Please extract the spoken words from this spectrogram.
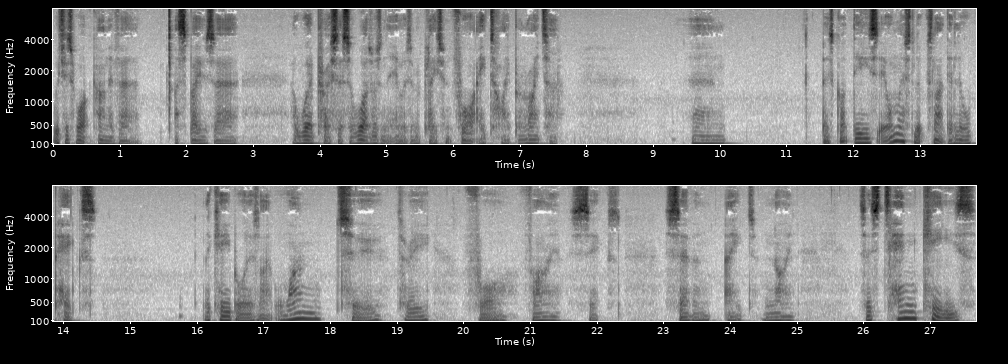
which is what kind of uh, I suppose uh, a word processor was, wasn't it? It was a replacement for a typewriter. Um, but it's got these. It almost looks like the little pegs. The keyboard is like one, two, three, four, five, six, seven, eight, nine. So it's ten keys,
